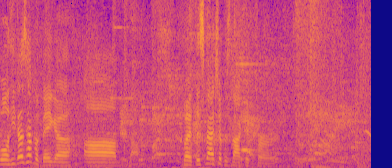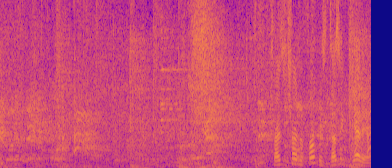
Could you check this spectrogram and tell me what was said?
Well, he does have a Vega, um, no. but this matchup is not good for. Tries to charge the focus, doesn't get it.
